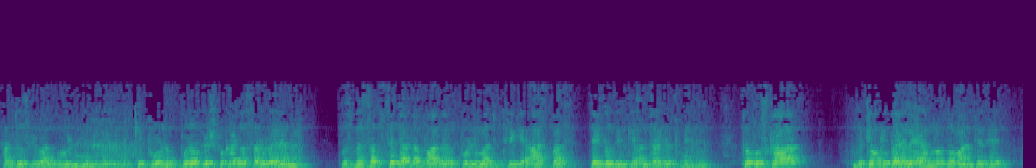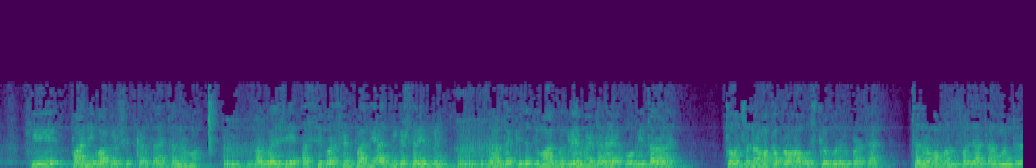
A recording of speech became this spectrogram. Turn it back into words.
आप दूसरी बात बोल रहे हैं कि पूरा विश्व का जो सर्वे है ना उसमें सबसे ज़्यादा पागल पूर्णिमा तिथि के आसपास एक दो दिन के अंतर्गत में है। तो उसका क्योंकि पहले हम लोग जो मानते थे कि पानी को आकर्षित करता है चंद्रमा और वैसे ही 80 परसेंट पानी आदमी के शरीर में है। यहाँ तक कि जो दिमाग में ग्रे मैटर है वो भी तरल है। तो चंद्रमा का प्रभाव उसके ऊपर भी पड़ता है। चंद्रमा मनसो जाता है मंत्र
